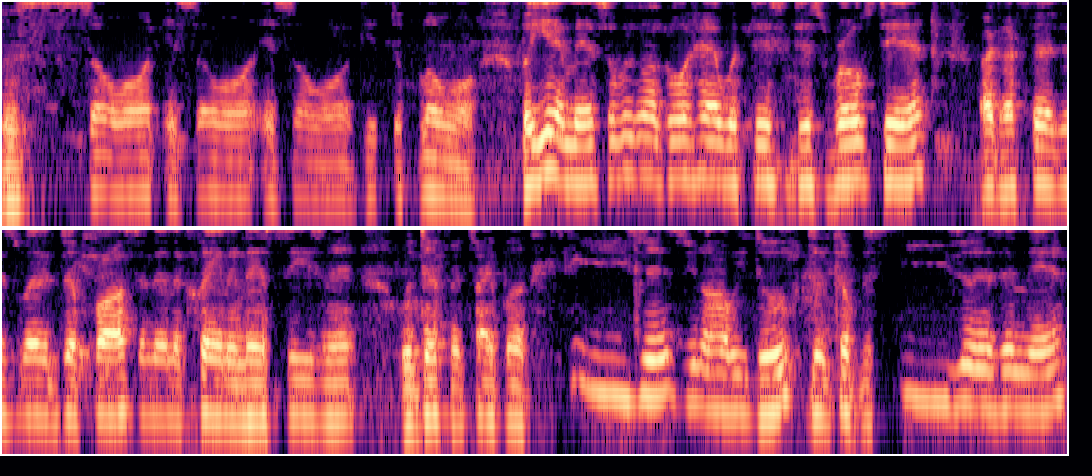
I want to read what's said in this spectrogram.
and so on and so on and so on. Get the flow on. But yeah, man. So we're gonna go ahead with this this roast here. Like I said, just let it defrost and then the clean and then season it with different type of seasonings. You know how we do. To a couple of seasonings in there.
